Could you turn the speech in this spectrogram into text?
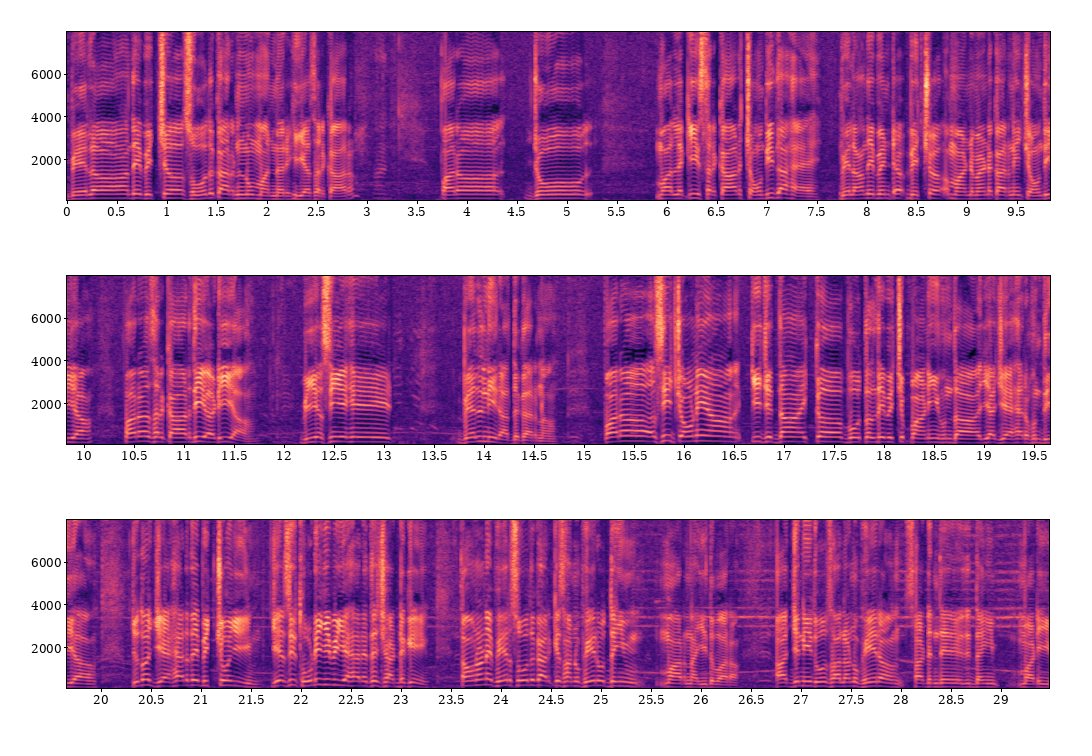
ਬਿੱਲਾਂ ਦੇ ਵਿੱਚ ਸੋਧ ਕਰਨ ਨੂੰ ਮੰਨ ਰਹੀ ਆ ਸਰਕਾਰ। ਪਰ ਜੋ ਮਤਲਬ ਕਿ ਸਰਕਾਰ ਚਾਹੁੰਦੀ ਤਾਂ ਹੈ, ਬਿੱਲਾਂ ਦੇ ਮਿੰਟ ਵਿੱਚ ਅਮੈਂਡਮੈਂਟ ਕਰਨੀ ਚਾਹੁੰਦੀ ਆ, ਪਰ ਸਰਕਾਰ ਦੀ ਅੜੀ ਆ ਵੀ ਅਸੀਂ ਇਹ ਬਿੱਲ ਨਹੀਂ ਰੱਦ ਕਰਨਾ। ਪਰ ਅਸੀਂ ਚਾਹੁੰਦੇ ਆ ਕਿ ਜਿੱਦਾਂ ਇੱਕ ਬੋਤਲ ਦੇ ਵਿੱਚ ਪਾਣੀ ਹੁੰਦਾ ਜਾਂ ਜ਼ਹਿਰ ਹੁੰਦੀ ਆ, ਜਦੋਂ ਜ਼ਹਿਰ ਦੇ ਵਿੱਚੋਂ ਜੀ, ਜੇ ਅਸੀਂ ਥੋੜੀ ਜਿਹੀ ਵੀ ਜ਼ਹਿਰ ਇੱਥੇ ਛੱਡ ਗਏ, ਤਾਂ ਉਹਨਾਂ ਨੇ ਫੇਰ ਸੋਧ ਕਰਕੇ ਸਾਨੂੰ ਫੇਰ ਉਦਾਂ ਹੀ ਮਾਰਨਾ ਜੀ ਦੁਬਾਰਾ। ਅੱਜ ਨਹੀਂ 2 ਸਾਲਾਂ ਨੂੰ ਫੇਰ ਸਾਡੇ ਤੇ ਇਦਾਂ ਹੀ ਮਾੜੀ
